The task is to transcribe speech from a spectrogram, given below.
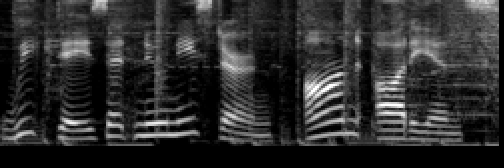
weekdays at noon Eastern on Audience.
